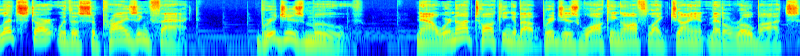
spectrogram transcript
Let's start with a surprising fact. Bridges move. Now, we're not talking about bridges walking off like giant metal robots,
